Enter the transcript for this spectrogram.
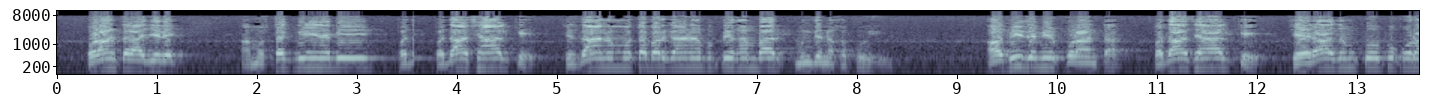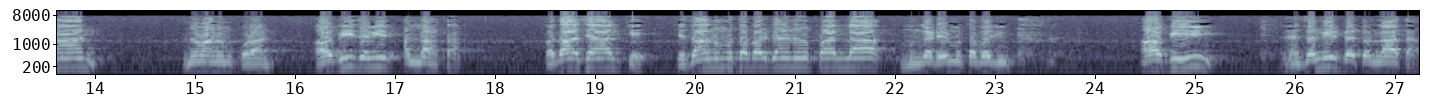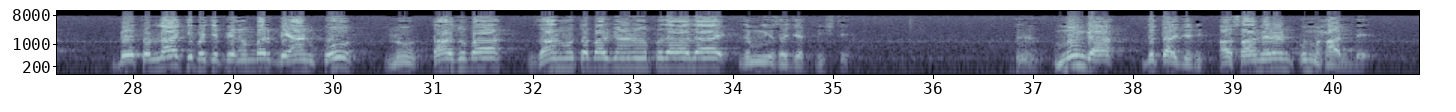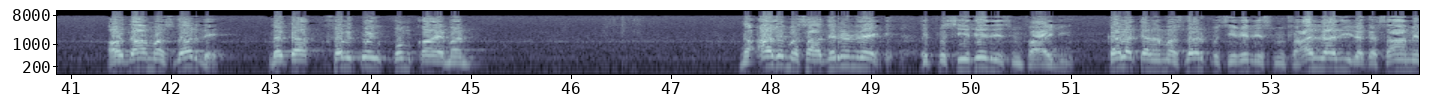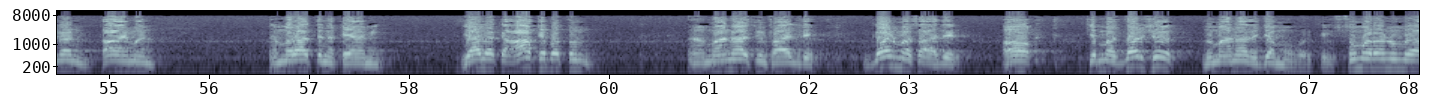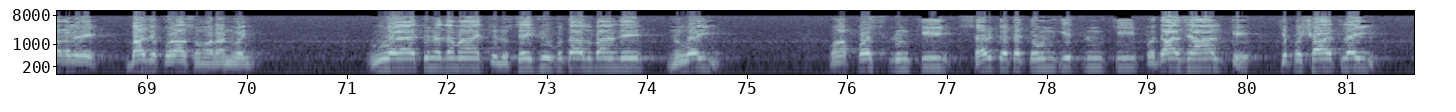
قرآن ته راجع دی او مستكبرين به په داسې حال کې چې ځان هم معتبر ګاڼه په پیغمبر موږ نه خپوي او بي ضمیر قرآن ته په داسې حال کې چې اعتراضم کو په قرآن نوانم قرآن او بي ضمیر الله ته په داسې حال کې چې ځان هم معتبر ګاڼه په الله موږ ډېر معتبر یو او به ضمیر بیت الله تا بیت الله کې بچ پیغمبر بیان کو نو تاسو با ځان متبر غاڼه په دغه ځای زموږه سجت نشته منګه د تاجری او سامرن ام حال ده او دا مصدر ده لکه خلق کوئی قم قائمن دا هغه مصادرن ده چې په صيغه د اسم فاعلی کله کله مصدر په صيغه د اسم فاعل راځي لکه سامرا قائما مراد نه قیامي یا لکه عاقبت معنا اسم فاعل دی ګڼ مصادر او چې مصدر شو نو معنا د جمع ورکي سمرن عمر غلې بعض قرا سمرن وای هو آیاتونه دما چې لسته شو پتا زبان دی نو وای واپس تلونکي سرکته کوونکي تلونکي په داسې حال کې چې په شات لای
